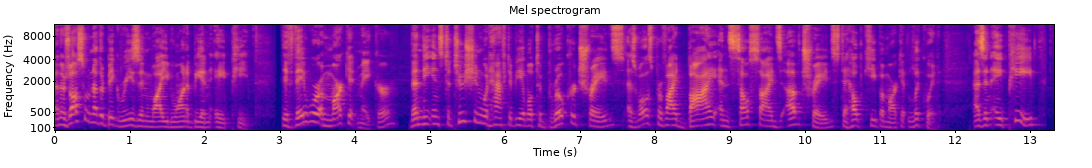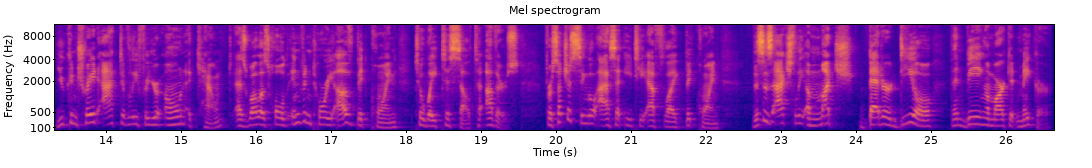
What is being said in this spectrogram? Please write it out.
And there's also another big reason why you'd want to be an AP. If they were a market maker, then the institution would have to be able to broker trades as well as provide buy and sell sides of trades to help keep a market liquid. As an AP, you can trade actively for your own account as well as hold inventory of Bitcoin to wait to sell to others. For such a single asset ETF like Bitcoin, this is actually a much better deal than being a market maker.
